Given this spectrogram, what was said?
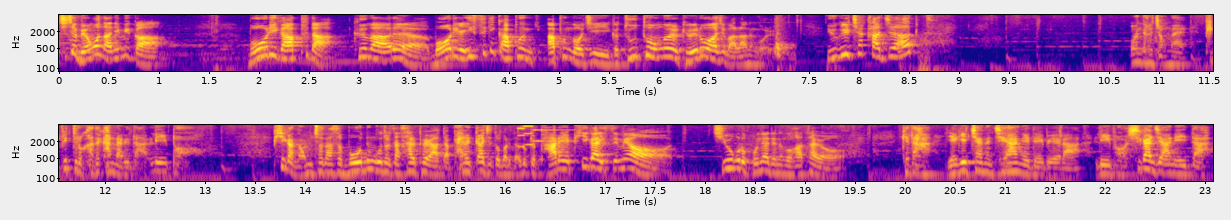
진짜 명언 아닙니까? 머리가 아프다. 그 말은 머리가 있으니까 아픈, 아픈 거지. 그러니까 두통을 괴로워하지 말라는 걸 6일차 카즈 아트 오늘은 정말 피피티로 가득한 날이다 리버 피가 넘쳐나서 모든 곳을 다 살펴야 한다. 발까지도 말이다. 이렇게 발에 피가 있으면 지옥으로 보내야 되는 것 같아요. 게다가 예기치 않은 재앙에 대비해라 리버 시간 제한이 있다.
